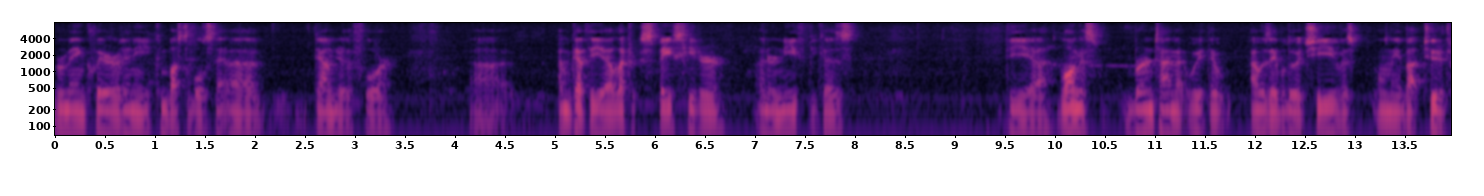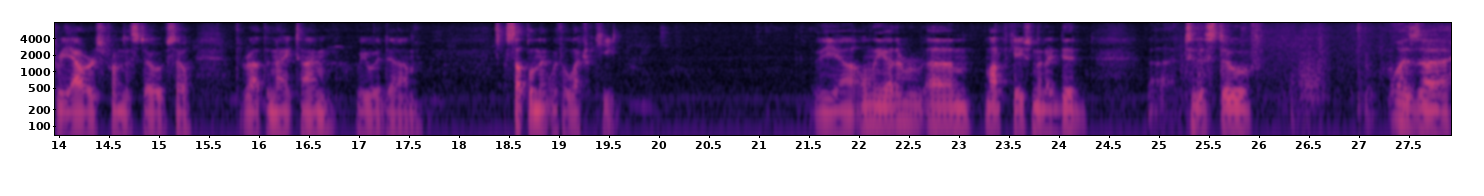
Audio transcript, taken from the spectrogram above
remain clear of any combustibles down near the floor. Uh, I've got the electric space heater underneath because the uh, longest burn time that, we, that I was able to achieve was only about two to three hours from the stove. So throughout the nighttime, we would um, supplement with electric heat. The uh, only other um, modification that I did uh, to the stove was uh,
